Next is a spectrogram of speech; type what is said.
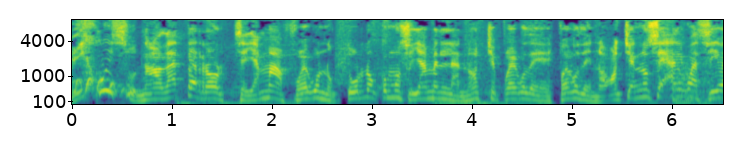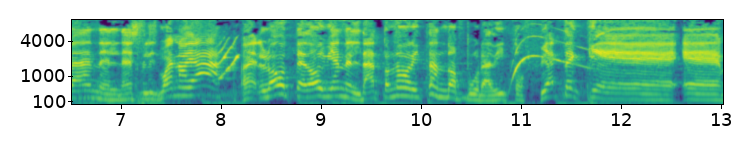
Hijo no, da terror. Se llama Fuego Nocturno, ¿cómo se llama en la noche? Fuego de, fuego de noche, no sé, algo así va en el Netflix. Bueno, ya, luego te doy bien el dato, ¿no? Ahorita ando apuradito. Fíjate que eh,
